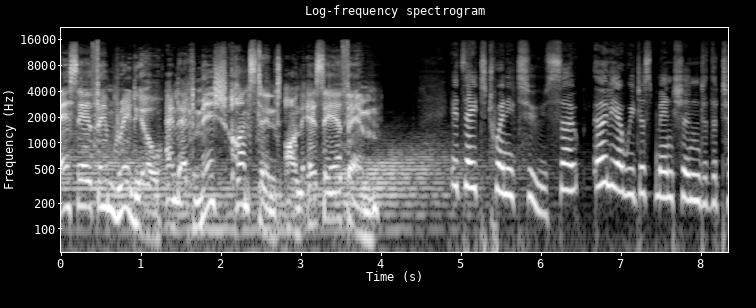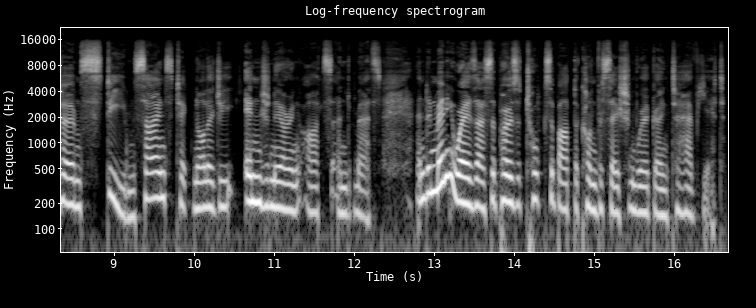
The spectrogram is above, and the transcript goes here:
SAFM Radio and at Mesh Constant on SAFM. It's 8:22. So earlier we just mentioned the term STEAM, science, technology, engineering, arts and maths. And in many ways I suppose it talks about the conversation we're going to have yet.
